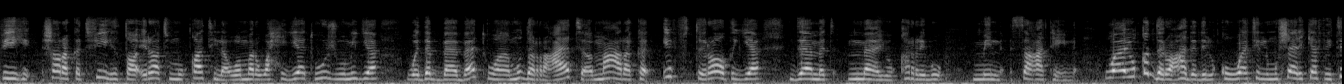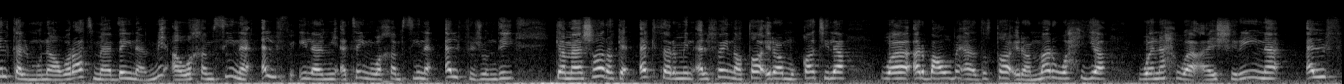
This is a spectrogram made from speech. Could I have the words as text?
فيه شاركت فيه طائرات مقاتلة ومروحيات هجومية ودبابات ومدرعات معركة افتراضية دامت ما يقرب من ساعتين. ويقدر عدد القوات المشاركة في تلك المناورات ما بين 150 ألف إلى 250 ألف جندي كما شارك أكثر من 2000 طائرة مقاتلة و400 طائرة مروحية ونحو 20 ألف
